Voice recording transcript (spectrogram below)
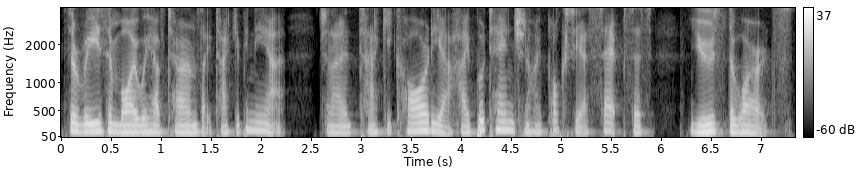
It's a reason why we have terms like tachypnea, you know, tachycardia, hypotension, hypoxia, sepsis. Use the words.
